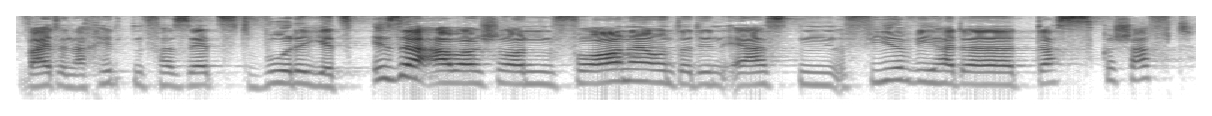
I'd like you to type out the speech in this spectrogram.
weiter nach hinten versetzt wurde. Jetzt ist er aber schon vorne unter den ersten vier. Wie hat er das geschafft?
